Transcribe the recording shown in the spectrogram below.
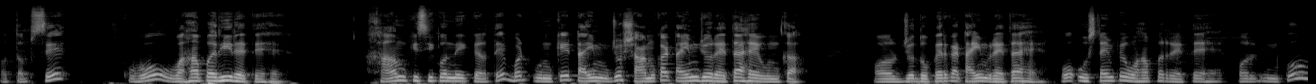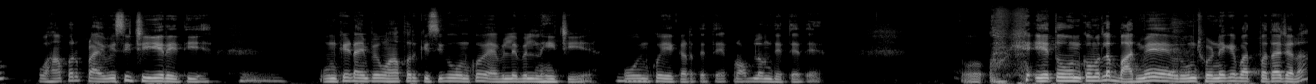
और तब से वो वहाँ पर ही रहते हैं। खाम किसी को नहीं करते बट उनके टाइम जो शाम का टाइम जो रहता है उनका और जो दोपहर का टाइम रहता है वो उस टाइम पे वहाँ पर रहते हैं और इनको वहाँ पर प्राइवेसी चाहिए रहती है। उनके टाइम पे वहाँ पर किसी को उनको अवेलेबल नहीं चाहिए। वो उनको ये करते थे प्रॉब्लम देते थे। तो ये तो उनको मतलब बाद में रूम छोड़ने के बाद पता चला।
